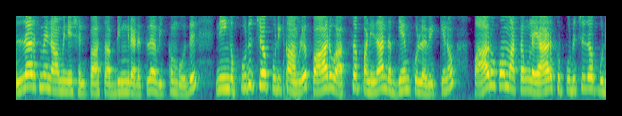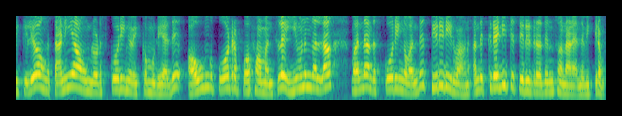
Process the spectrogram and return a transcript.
எல்லாருக்குமே நாமினேஷன் பாஸ் அப்படிங்கிற இடத்துல விற்கும்போது நீங்கள் பிடிச்சோ பிடிக்காமலையோ பாரு அக்செப்ட் பண்ணி தான் அந்த கேம்குள்ளே வைக்கணும். பாருக்கும் மற்றவங்கள யாருக்கு பிடிச்சதோ பிடிக்கலையோ அவங்க தனியாக அவங்களோட ஸ்கோரிங்கை வைக்க முடியாது. அவங்க போடுற பெர்ஃபார்மன்ஸில் இவனுங்கெல்லாம் வந்து அந்த ஸ்கோரிங்கை வந்து திருடிடுவாங்க. அந்த கிரெடிட் திருடுறதுன்னு சொன்னாங்க அந்த விக்ரம்.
